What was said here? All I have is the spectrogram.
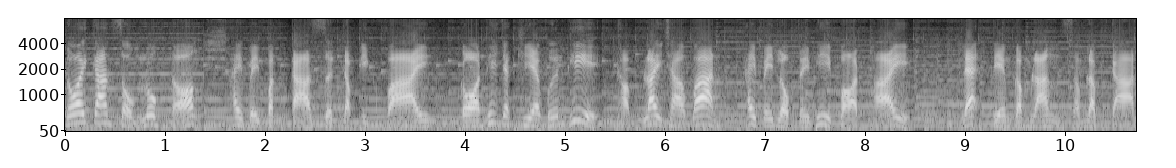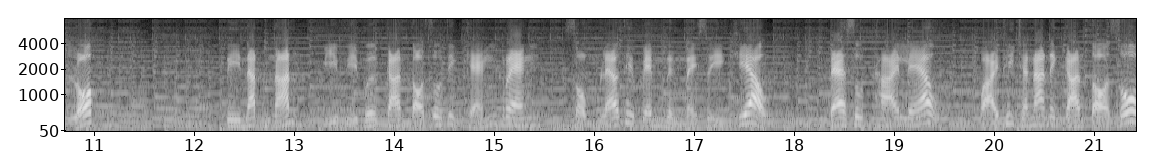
โดยการส่งลูกน้องให้ไปประกาศศึกกับอีกฝ่าย ก่อนที่จะเคลียร์พื้นที่ขับไล่ชาวบ้าน ให้ไปหลบในที่ปลอดภัย และเตรียมกำลังสำหรับการลบตีนัดนั้นมีฝีมือการต่อสู้ที่แข็งแกร่ง สมแล้วที่เป็นหนึ่งในสี่เขี้ยว แต่สุดท้ายแล้วฝ่ายที่ชนะในการต่อสู้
